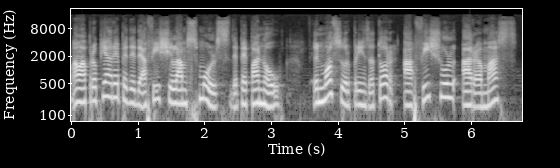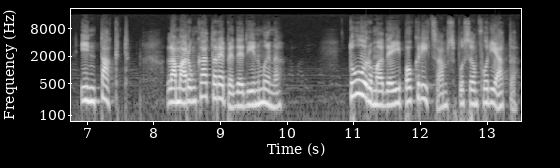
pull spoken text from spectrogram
M-am apropiat repede de afiș și l-am smuls de pe panou. În mod surprinzător, afișul a rămas intact. L-am aruncat repede din mână. Turmă de ipocriți, am spus înfuriată.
